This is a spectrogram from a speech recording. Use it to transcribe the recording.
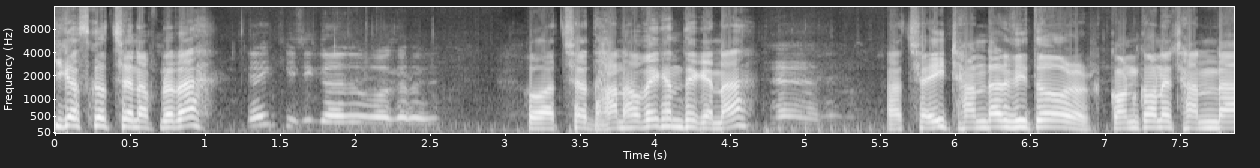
কি কাজ করছেন আপনারা? এই কৃষি কাজ করে। ও আচ্ছা ধান হবে এখান থেকে না? হ্যাঁ আচ্ছা এই ঠান্ডার ভিতর কনকনে ঠান্ডা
